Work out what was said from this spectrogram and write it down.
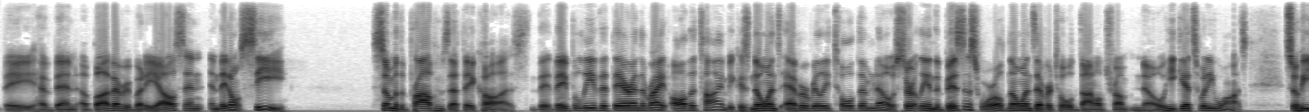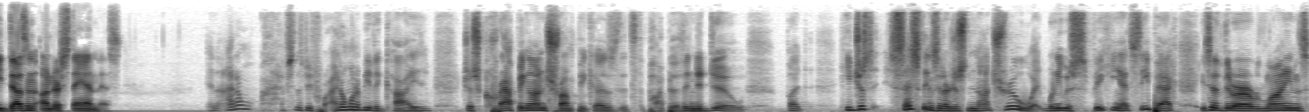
they have been above everybody else and and they don't see some of the problems that they cause. They, they believe that they're in the right all the time because no one's ever really told them no. Certainly in the business world no one's ever told donald trump no. He gets what he wants. So he doesn't understand this. And I don't I've said this before. I don't want to be the guy just crapping on Trump because it's the popular thing to do, but he just says things that are just not true. When he was speaking at CPAC, he said there are lines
